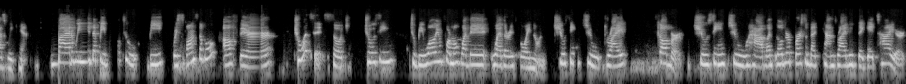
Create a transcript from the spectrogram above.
as we can. But we need the people to be responsible of their choices. So ch- choosing to be well informed of what the weather is going on, choosing to drive sober, choosing to have another person that can drive if they get tired,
